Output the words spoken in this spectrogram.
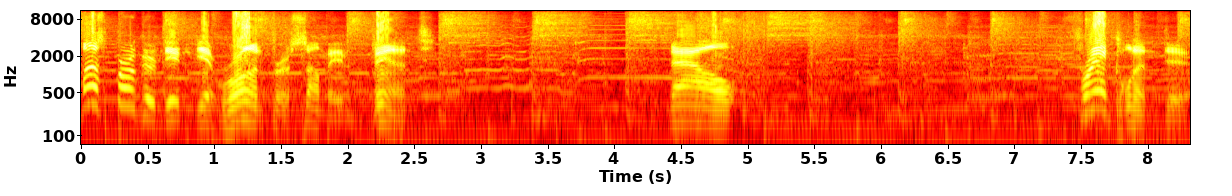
Musburger didn't get run for some event. Now, Franklin did.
